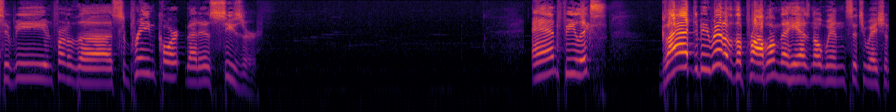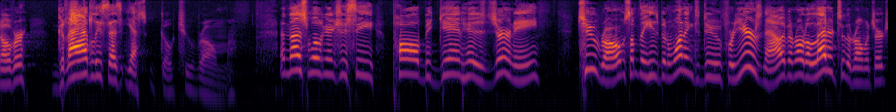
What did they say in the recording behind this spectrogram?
to be in front of the Supreme Court that is Caesar. And Felix, glad to be rid of the problem that he has no win situation over, gladly says, Yes, go to Rome. And thus we'll actually see Paul begin his journey to Rome, something he's been wanting to do for years now. Even wrote a letter to the Roman church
